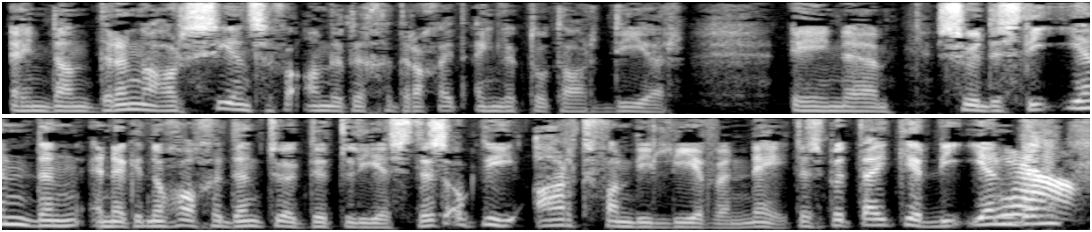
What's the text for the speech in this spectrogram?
en dan dring haar seun se veranderde gedrag uiteindelik tot haar deur. En uh, so dis die een ding en ek het nogal gedink toe ek dit lees. Dis ook die aard van die lewe, nê. Nee. Dis baie keer die een ja. ding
